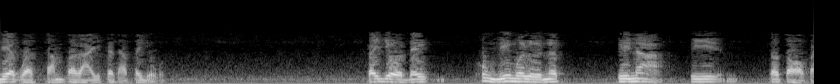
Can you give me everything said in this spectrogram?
เรียกว่าสัมปรายกระทาประโยชน์ ประโยชน์ในพรุ่งนี้มือลืนนะปีหน้าปีต่อต่อไป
